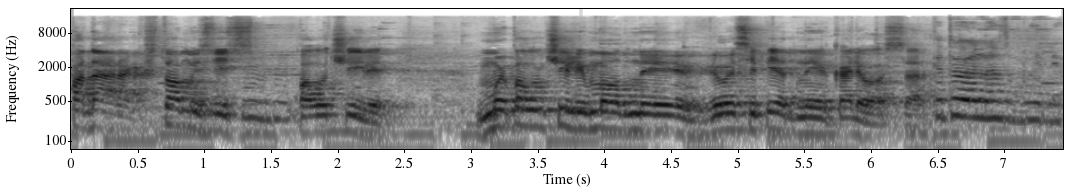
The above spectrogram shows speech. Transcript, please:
подарок. Что мы здесь получили? Мы получили модные велосипедные колеса. Которые у нас были.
